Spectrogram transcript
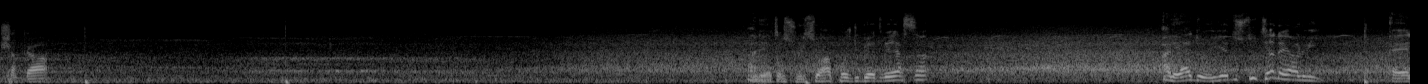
Chaka. Allez, attention, il se rapproche du but adverse. Allez, à deux, il y a du soutien derrière lui. Et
